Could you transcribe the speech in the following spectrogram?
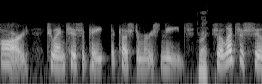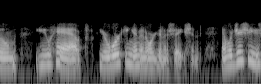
hard to anticipate the customer's needs. Right. So let's assume you have, you're working in an organization, and we'll just use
